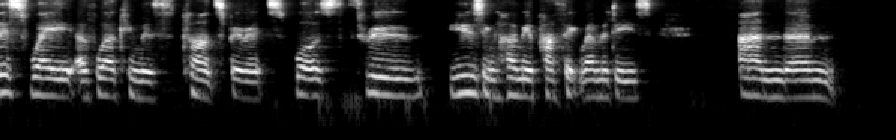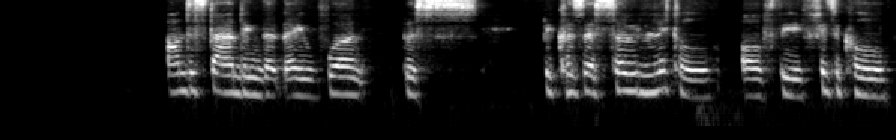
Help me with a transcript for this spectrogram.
this way of working with plant spirits was through using homeopathic remedies and um, understanding that they weren't this because there's so little of the physical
